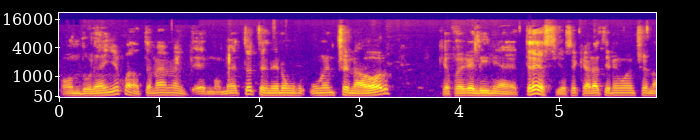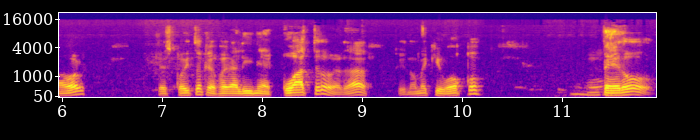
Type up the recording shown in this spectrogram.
hondureño cuando tengan el, momento de tener un, entrenador que juegue línea de tres. Yo sé que ahora tienen un entrenador que es Coito que juega línea de cuatro, ¿verdad? Si no me equivoco. Pero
